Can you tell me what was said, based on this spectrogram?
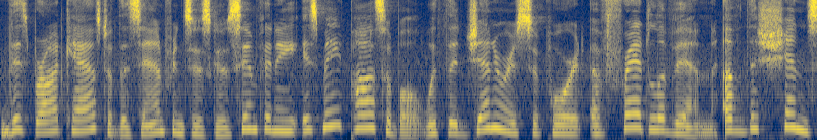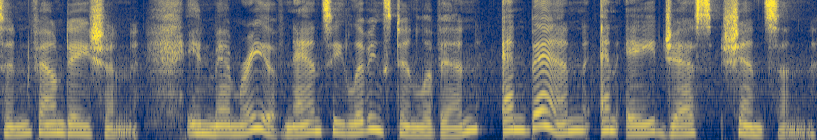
This broadcast of the San Francisco Symphony is made possible with the generous support of Fred Levin of the Shenson Foundation, in memory of Nancy Livingston Levin and Ben and A. Jess Shenson.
